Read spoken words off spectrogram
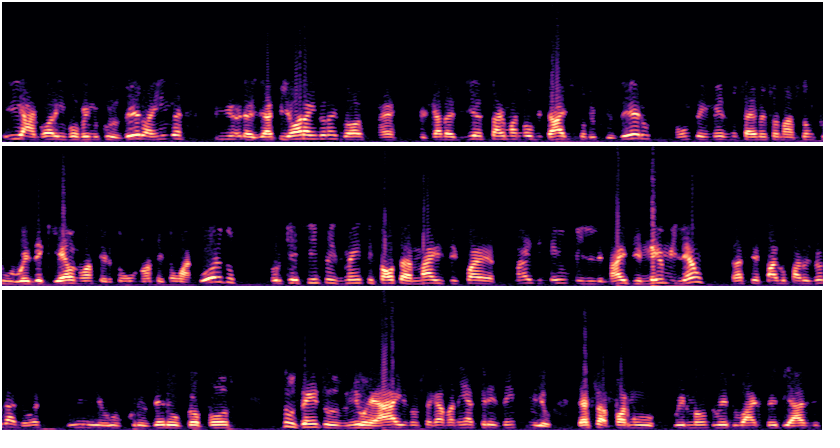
E agora envolvendo o Cruzeiro ainda, já é pior ainda o negócio, né? Porque cada dia sai uma novidade sobre o Cruzeiro. Ontem mesmo saiu uma informação que o Ezequiel não acertou, não aceitou um acordo, porque simplesmente falta mais de, mais de, meio, mais de meio milhão para ser pago para o jogador. E o Cruzeiro propôs 200 mil reais, não chegava nem a 300 mil. Dessa forma, o, o irmão do Eduardo Bebiase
